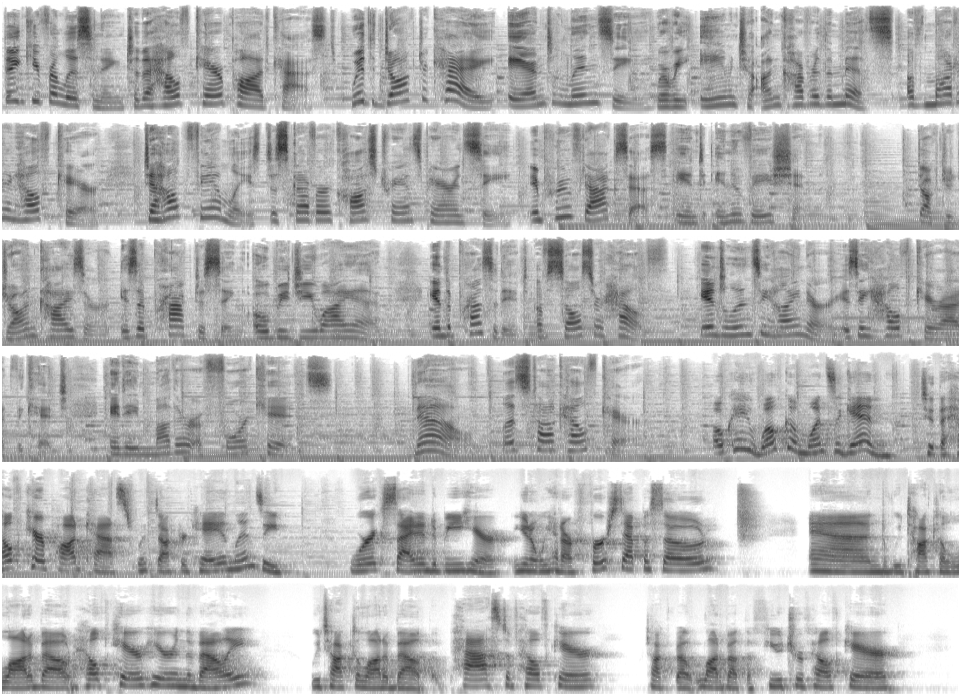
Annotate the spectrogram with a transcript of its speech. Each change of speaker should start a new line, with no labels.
Thank you for listening to the Healthcare Podcast with Dr. K and Lindsay, where we aim to uncover the myths of modern healthcare to help families discover cost transparency, improved access, and innovation. Dr. John Kaiser is a practicing OBGYN and the president of Saltzer Health, and Lindsay Heiner is a healthcare advocate and a mother of four kids. Now, let's talk healthcare.
Okay, welcome once again to the Healthcare Podcast with Dr. K and Lindsay. We're excited to be here. You know, we had our first episode and we talked a lot about healthcare here in the Valley. We talked a lot about the past of healthcare, talked about a lot about the future of healthcare,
